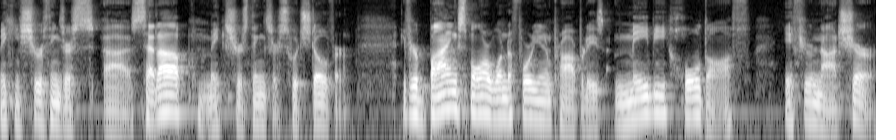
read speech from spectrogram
making sure things are uh, set up, make sure things are switched over. If you're buying smaller one to four unit properties, maybe hold off if you're not sure.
